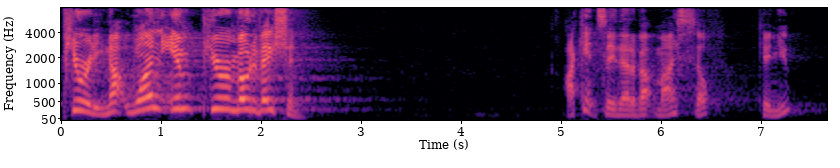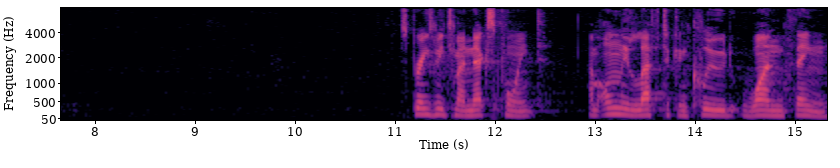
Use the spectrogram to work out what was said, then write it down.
purity, not one impure motivation. I can't say that about myself, can you? This brings me to my next point. I'm only left to conclude one thing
